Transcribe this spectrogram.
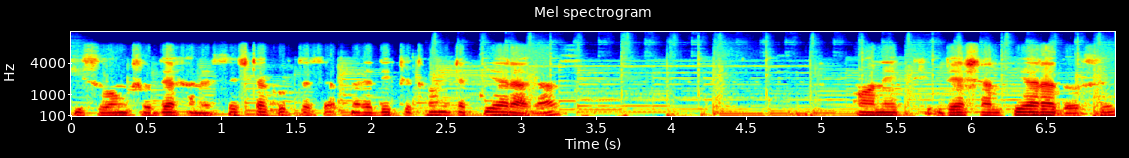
কিছু অংশ দেখানোর চেষ্টা করতেছি। আপনারা দেখতে থাকুন, এটা পেয়ারা গাছ। অনেক দেশাল পেয়ারা ধরছে।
